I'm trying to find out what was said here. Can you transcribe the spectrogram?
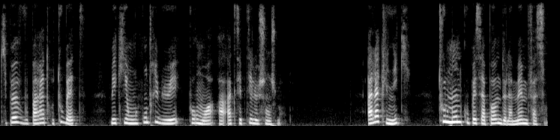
qui peuvent vous paraître tout bêtes, mais qui ont contribué pour moi à accepter le changement. À la clinique, tout le monde coupait sa pomme de la même façon,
